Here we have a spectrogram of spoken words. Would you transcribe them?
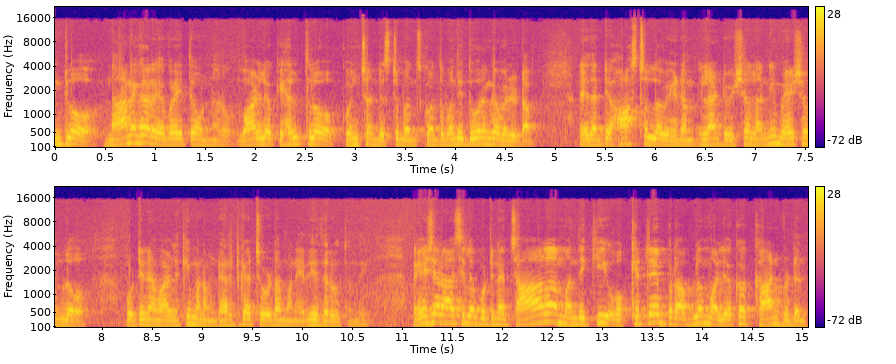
ఇంట్లో నాన్నగారు ఎవరైతే ఉన్నారో వాళ్ళ యొక్క హెల్త్లో కొంచెం డిస్టర్బెన్స్ కొంతమంది దూరంగా వెళ్ళటం లేదంటే హాస్టల్లో వేయడం ఇలాంటి విషయాలన్నీ మేషంలో పుట్టిన వాళ్ళకి మనం డైరెక్ట్గా చూడడం అనేది జరుగుతుంది. మేషరాశిలో పుట్టిన చాలా మందికి ఒక్కటే ప్రాబ్లం వాళ్ళ యొక్క కాన్ఫిడెన్స్.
